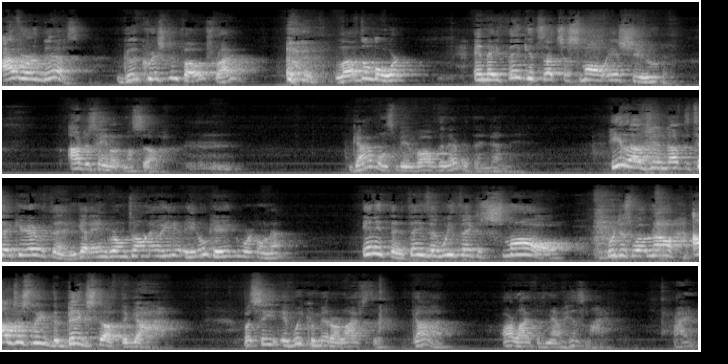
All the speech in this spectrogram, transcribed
I've heard this. Good Christian folks, right? Love the Lord. And they think it's such a small issue. I'll just handle it myself. God wants to be involved in everything, doesn't he? He loves you enough to take care of everything. You got an ingrown toenail, he, he don't care. He can work on that. Anything, things that we think is small, we're just, well, no, I'll just leave the big stuff to God. But see, if we commit our lives to God, our life is now His life, right?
